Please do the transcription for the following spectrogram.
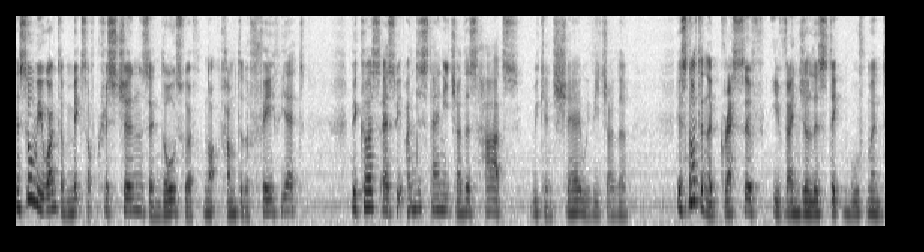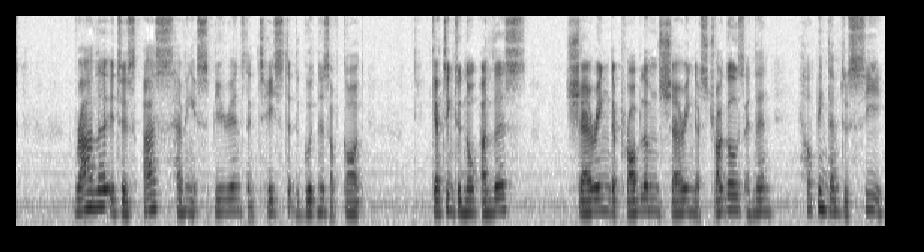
And so we want a mix of Christians and those who have not come to the faith yet, because as we understand each other's hearts, we can share with each other. It's not an aggressive evangelistic movement. Rather, it is us having experienced and tasted the goodness of God, getting to know others, sharing their problems, sharing their struggles, and then helping them to see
